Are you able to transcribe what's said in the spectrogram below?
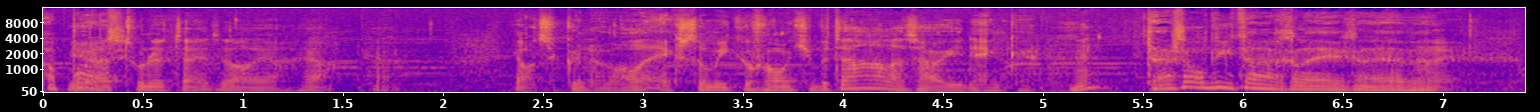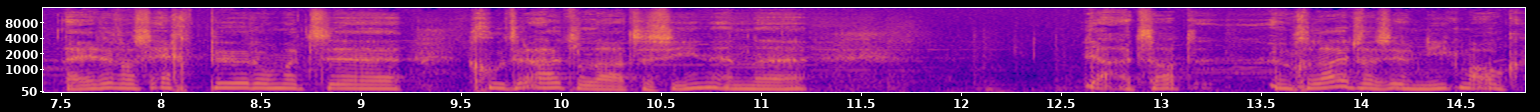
apart. Ja, toen de tijd wel, ja. ja, ja. Ja, ze kunnen wel een extra microfoontje betalen, zou je denken. Hè? Daar zal niet aan gelegen hebben. Nee. Nee, dat was echt puur om het uh, goed eruit te laten zien. En ja, het zat, hun geluid was uniek, maar ook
